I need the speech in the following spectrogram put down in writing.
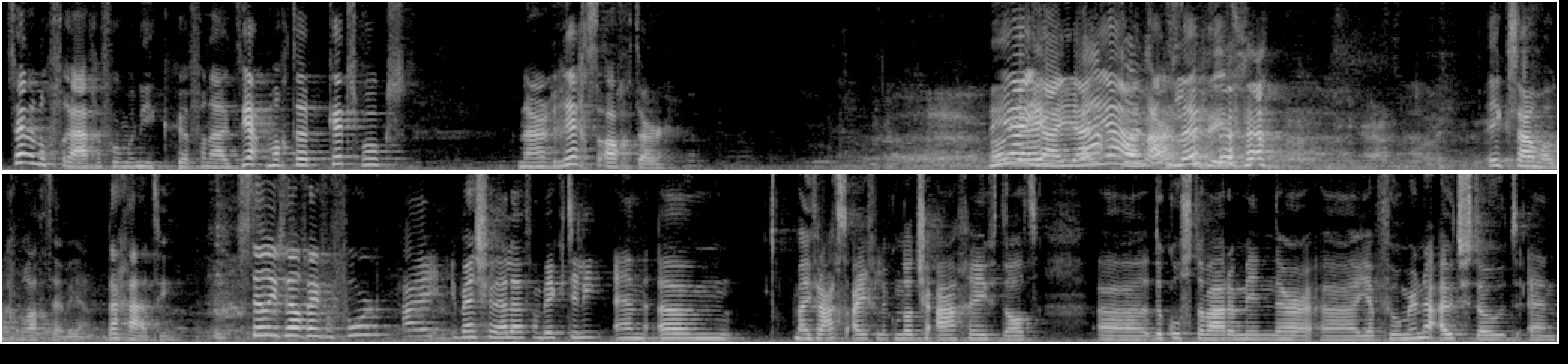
Zijn er nog vragen voor Monique uh, vanuit? Ja, mag de catchbox naar rechtsachter? Oh, ja, ja, ja, ja. Dat is leuk dit. ik zou hem ook gebracht hebben, ja. Daar gaat hij. Stel jezelf even voor. Hi, ik ben Chanelle van Baker Tilly. En um, mijn vraag is eigenlijk omdat je aangeeft dat uh, de kosten waren minder, uh, je hebt veel minder uitstoot en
